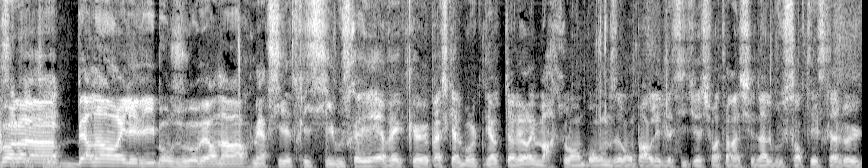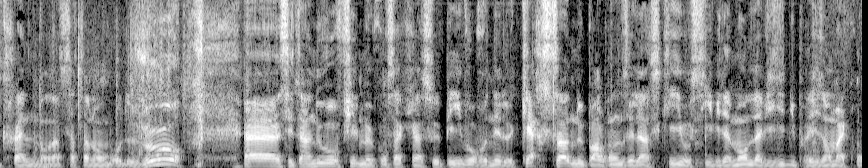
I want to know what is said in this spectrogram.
voilà, Bernard-Henri Lévy. Bonjour Bernard. Merci d'être ici. Vous serez avec euh, Pascal Bruckner tout à l'heure et Marc Lambron. Nous allons parler de la situation internationale. Vous sortez Slave-Ukraine dans un certain nombre de jours. Euh, c'est un nouveau film consacré à ce pays. Vous revenez de Kherson. Nous parlerons de Zelensky, aussi évidemment de la visite du président Macron.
